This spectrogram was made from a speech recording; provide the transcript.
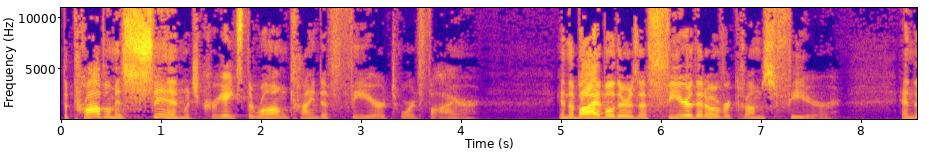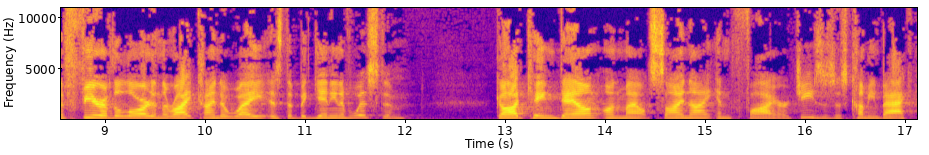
The problem is sin, which creates the wrong kind of fear toward fire. In the Bible, there is a fear that overcomes fear. And the fear of the Lord in the right kind of way is the beginning of wisdom. God came down on Mount Sinai in fire. Jesus is coming back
